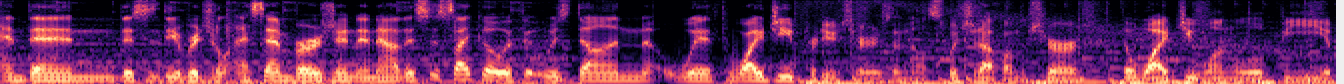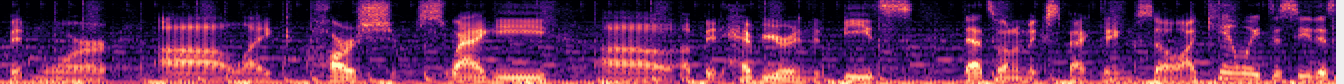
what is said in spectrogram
and then this is the original SM version, and now this is Psycho if it was done with YG producers, and they'll switch it up. I'm sure the YG one will be a bit more uh, like harsh, swaggy, uh, a bit heavier in the beats. That's what I'm expecting. So I can't wait to see this.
